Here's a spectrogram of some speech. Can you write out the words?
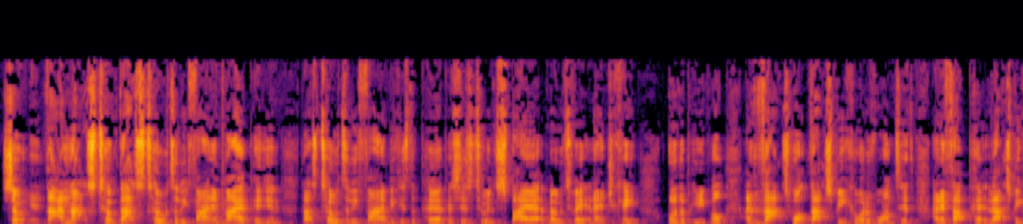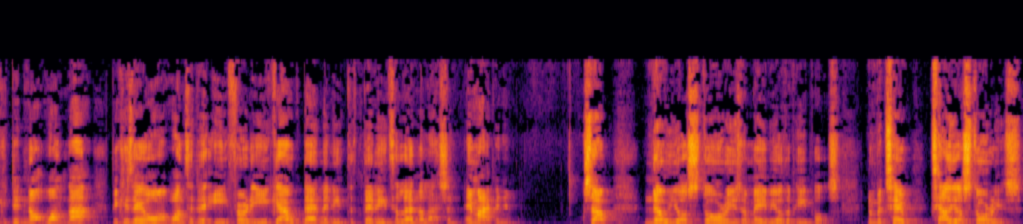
So that and that's to, that's totally fine. In my opinion, that's totally fine because the purpose is to inspire, motivate, and educate other people, and that's what that speaker would have wanted. And if that that speaker did not want that because they all wanted to eat for an ego, then they need to, they need to learn the lesson. In my opinion. So know your stories or maybe other people's. Number two, tell your stories.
